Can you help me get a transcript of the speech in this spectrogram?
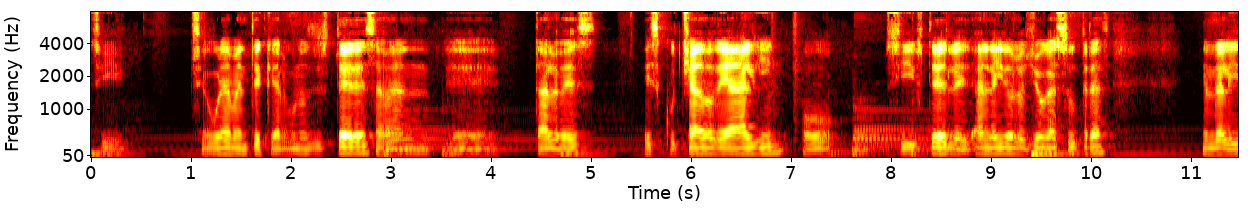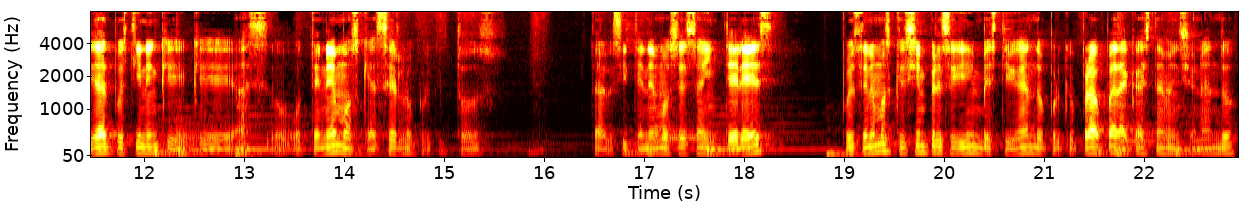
sí, seguramente que algunos de ustedes habrán eh, tal vez escuchado de alguien o si ustedes han leído los Yoga Sutras, en realidad pues tienen que, o tenemos que hacerlo porque todos, tal, si tenemos ese interés, pues tenemos que siempre seguir investigando porque Prabhupada acá está mencionando,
